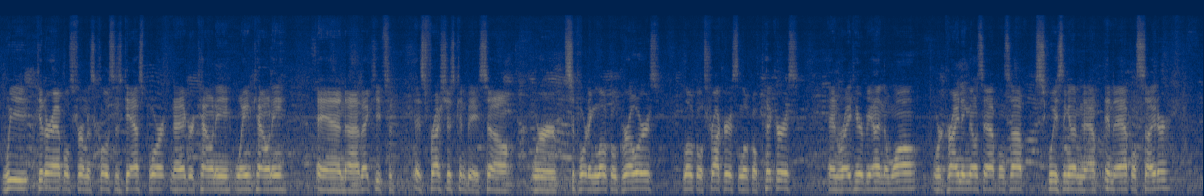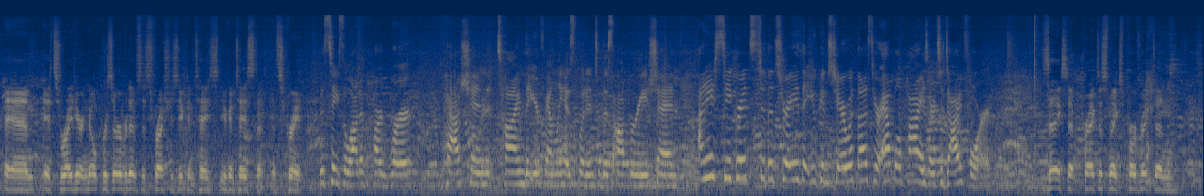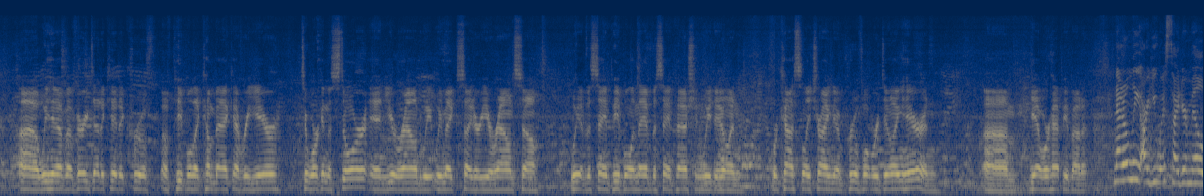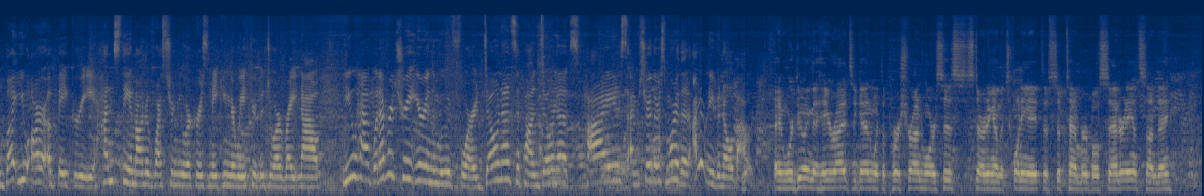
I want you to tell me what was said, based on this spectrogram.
we get our apples from as close as Gasport, Niagara County, Wayne County, and uh, that keeps it as fresh as can be. So we're supporting local growers, local truckers, local pickers, and right here behind the wall, we're grinding those apples up, squeezing them into, into apple cider, and it's right here. No preservatives as fresh as you can taste you can taste it. It's great. This takes a lot of hard work passion time that your family has put into this operation. Any secrets to the trade that you can share with us? Your apple pies are to die for. Thanks. Practice makes perfect and uh, we have a very dedicated crew of, of people that come back every year to work in the store and year round we, we make cider year round so we have the same people and they have the same passion we do, and we're constantly trying to improve what we're doing here, and um, yeah, we're happy about it. Not only are you a cider mill, but you are a bakery, hence the amount of Western New Yorkers making their way through the door right now. You have whatever treat you're in the mood for, donuts upon donuts, pies, I'm sure there's more that I don't even know about. And we're doing the hay rides again with the Percheron horses starting on the 28th of September, both Saturday and Sunday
